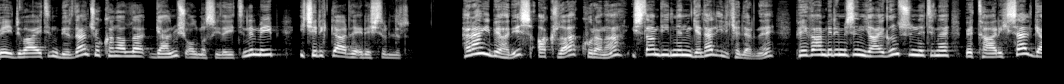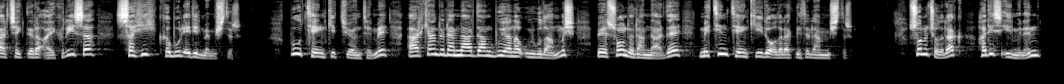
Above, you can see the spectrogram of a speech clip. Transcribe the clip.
ve rivayetin birden çok kanalla gelmiş olmasıyla yetinilmeyip içerikler de eleştirilir. Herhangi bir hadis akla, Kur'an'a, İslam dininin genel ilkelerine, peygamberimizin yaygın sünnetine ve tarihsel gerçeklere aykırıysa sahih kabul edilmemiştir. Bu tenkit yöntemi erken dönemlerden bu yana uygulanmış ve son dönemlerde metin tenkidi olarak nitelenmiştir. Sonuç olarak hadis ilminin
